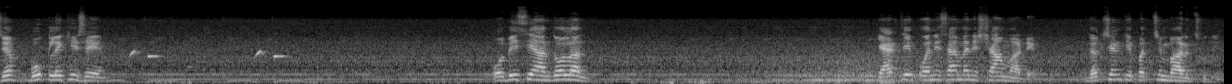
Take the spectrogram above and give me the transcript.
જે બુક લખી છે ઓબીસી આંદોલન, ક્યારથી કોની સામે અને શા માટે? દક્ષિણથી પશ્ચિમ ભારત સુધી.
